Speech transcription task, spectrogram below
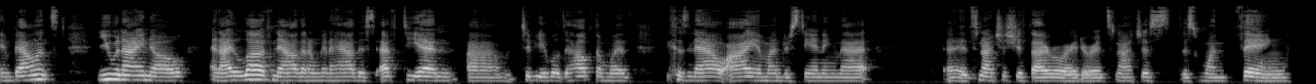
imbalanced. You and I know and I love now that I'm going to have this FDN um, to be able to help them with because now I am understanding that uh, it's not just your thyroid or it's not just this one thing.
